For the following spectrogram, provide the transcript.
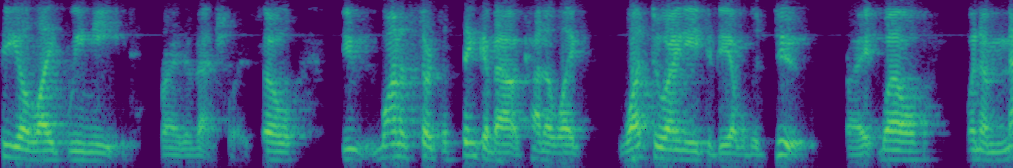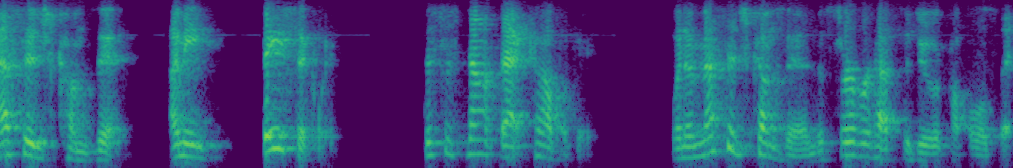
feel like we need, right, eventually. So you want to start to think about kind of like, what do I need to be able to do, right? Well, when a message comes in, I mean, basically, this is not that complicated. When a message comes in, the server has to do a couple of things.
